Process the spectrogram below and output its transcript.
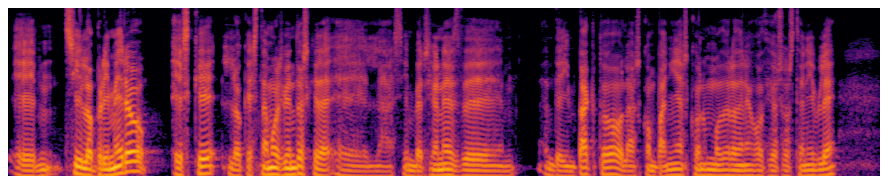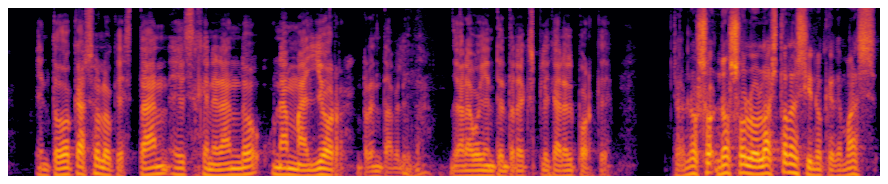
Em, sí, lo primero es que lo que estamos viendo es que eh, las inversiones de impacto o las compañías con un modelo de negocio sostenible en todo caso lo que están es generando una mayor rentabilidad. Y ahora voy a intentar explicar el por qué. No, no, solo lastran, sino que además,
